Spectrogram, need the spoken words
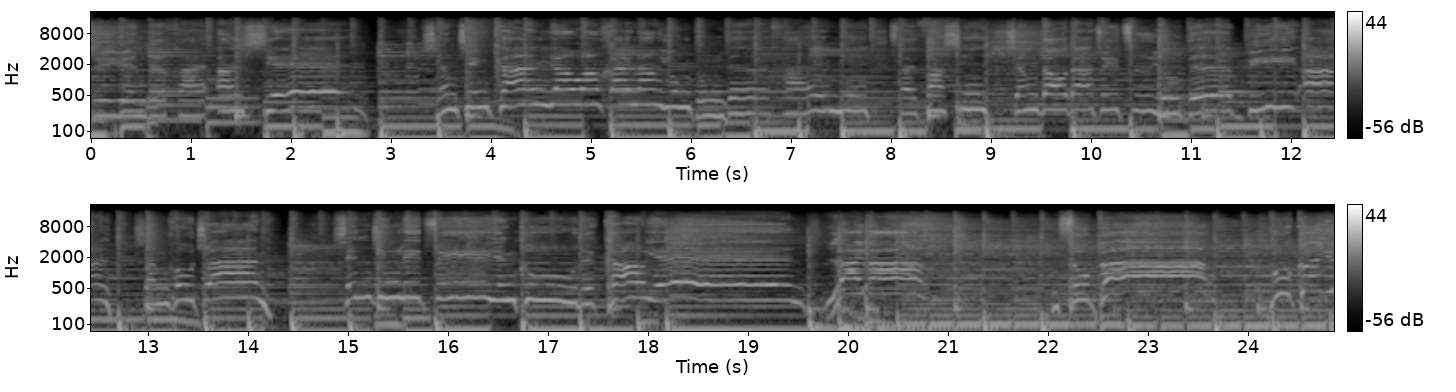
最远的海岸线，向前看，遥望海浪涌动的海面。才发现，想到达最自由的彼岸，向后转，先经历最严酷的考验。来吧，走吧，不管愿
